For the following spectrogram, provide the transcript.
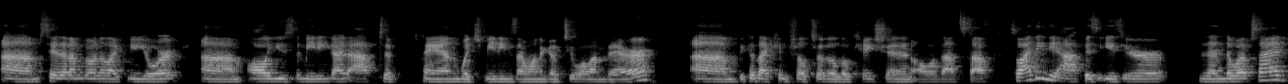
um, say that I'm going to like New York, um, I'll use the meeting guide app to plan which meetings I want to go to while I'm there um, because I can filter the location and all of that stuff. So I think the app is easier than the website,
